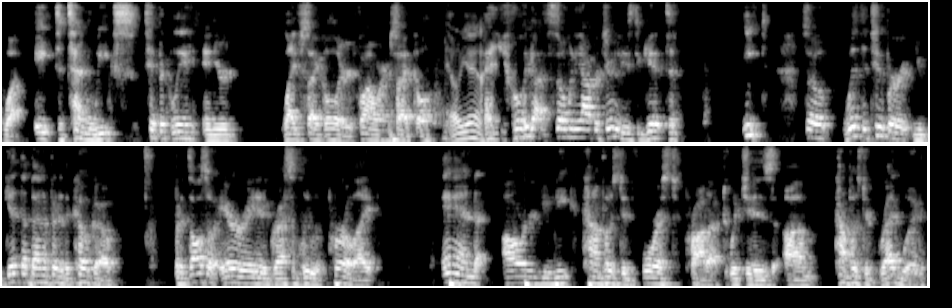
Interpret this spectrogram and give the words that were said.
what eight to ten weeks typically in your life cycle or your flowering cycle, Oh yeah. and you've only got so many opportunities to get it to eat. So with the Tupur, you get the benefit of the cocoa, but it's also aerated aggressively with perlite and our unique composted forest product, which is um, composted redwood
